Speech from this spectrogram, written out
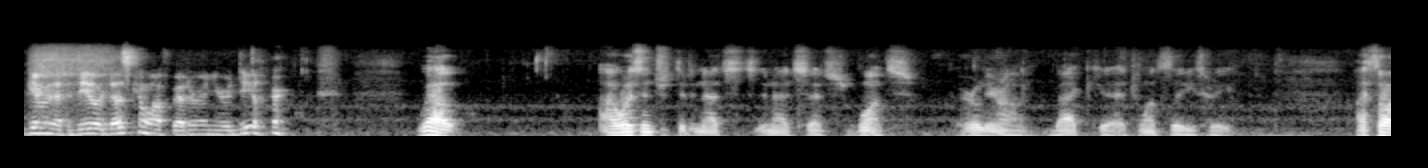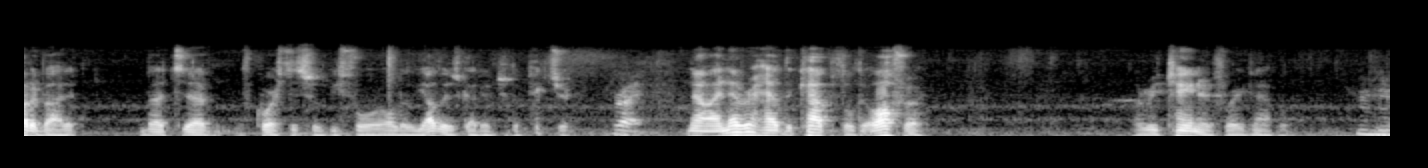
given that the dealer does come off better and you're a dealer. Well, I was interested in that in that sense once earlier on, back uh, at 133. I thought about it, but uh, of course this was before all of the others got into the picture. right. Now I never had the capital to offer a retainer, for example, Mm-hmm.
